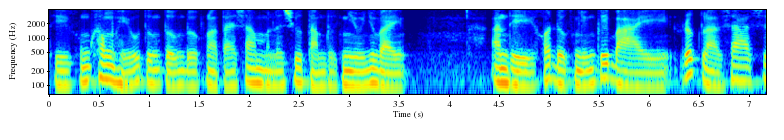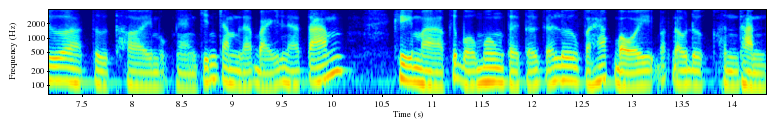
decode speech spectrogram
thì cũng không hiểu tưởng tượng được là tại sao mình lại sưu tầm được nhiều như vậy anh thì có được những cái bài rất là xa xưa từ thời 1907-08 khi mà cái bộ môn tài tử cải lương và hát bội bắt đầu được hình thành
